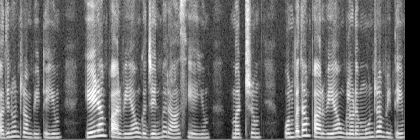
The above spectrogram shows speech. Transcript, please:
பதினொன்றாம் வீட்டையும் ஏழாம் பார்வையாக உங்கள் ஜென்ம ராசியையும் மற்றும் ஒன்பதாம் பார்வையாக உங்களோட மூன்றாம் வீட்டையும்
